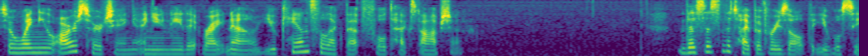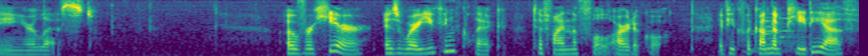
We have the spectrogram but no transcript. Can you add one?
So when you are searching and you need it right now, you can select that full text option. This is the type of result that you will see in your list. Over here is where you can click to find the full article. If you click on the PDF,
